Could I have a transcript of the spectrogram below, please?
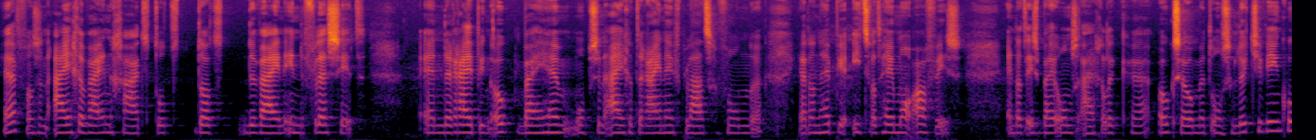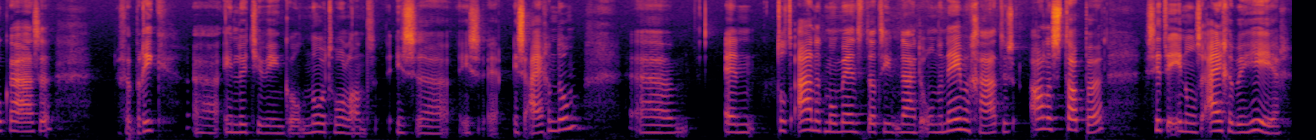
hè, van zijn eigen wijngaard totdat de wijn in de fles zit. En de rijping ook bij hem op zijn eigen terrein heeft plaatsgevonden. Ja, dan heb je iets wat helemaal af is. En dat is bij ons eigenlijk uh, ook zo met onze Lutje winkelkazen. De fabriek uh, in Lutjewinkel, Noord-Holland, is, is, is eigendom. Uh, en tot aan het moment dat hij naar de ondernemer gaat, dus alle stappen zitten in ons eigen beheer.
